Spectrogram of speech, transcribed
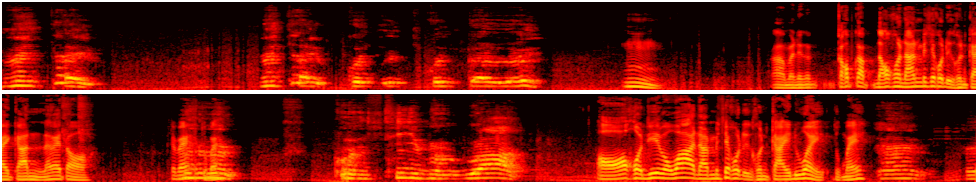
ไม่ใช่ไม่ใช่คนอื่นคนกันเลยอืม อ่าหมายถึงก๊อฟกับน้องคนนั้นไม่ใช่คนอื่นคนไกลกันแล้วไงต่อ ใช่ไหมถูกไหมคนที่มาว่าอ๋อ คนที่มาว่าดันไม่ใช่คนอื่นคนไกลด้วย ถูกไหมใช่ใช่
